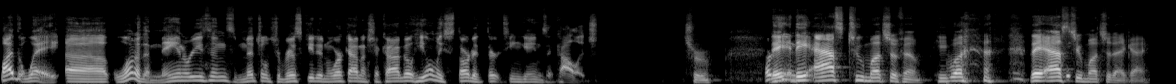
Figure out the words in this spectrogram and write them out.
by the way, uh, one of the main reasons Mitchell Trubisky didn't work out in Chicago, he only started 13 games in college. True. They they asked too much of him. He was they asked too much of that guy.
